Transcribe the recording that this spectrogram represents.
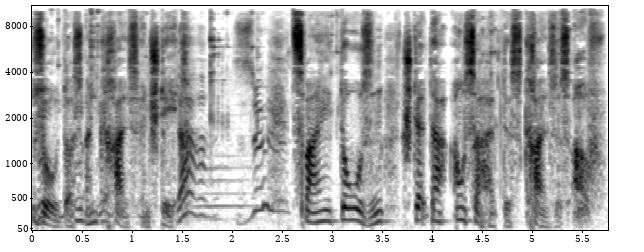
so dass ein Kreis entsteht. Zwei Dosen stellt er außerhalb des Kreises auf.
